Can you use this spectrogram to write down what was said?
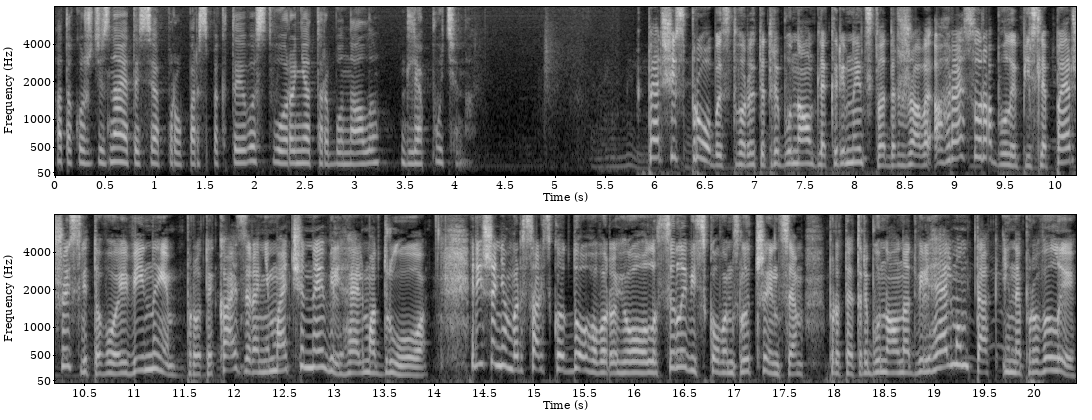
А також дізнаєтеся про перспективи створення трибуналу для Путіна. Перші спроби створити трибунал для керівництва держави-агресора були після Першої світової війни проти кайзера Німеччини Вільгельма II. Рішенням Версальського договору його оголосили військовим злочинцем. Проте трибунал над Вільгельмом так і не провели.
